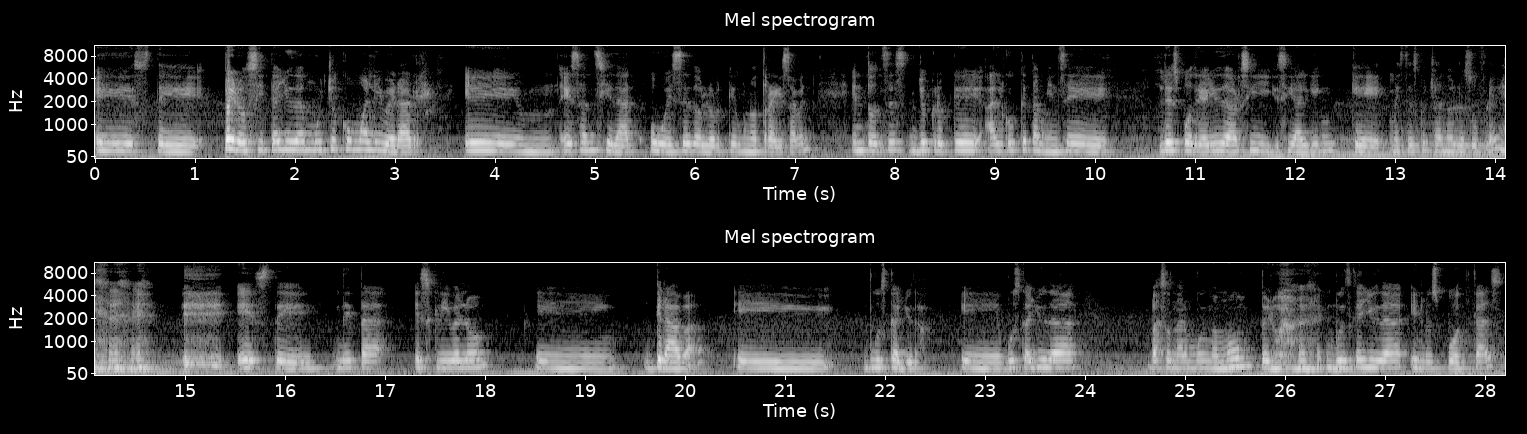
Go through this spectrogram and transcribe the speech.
Este, pero sí te ayuda mucho como a liberar em, esa ansiedad o ese dolor que uno trae, ¿saben? Entonces yo creo que algo que también se les podría ayudar si, si alguien que me está escuchando lo sufre, este, neta, escríbelo, eh, graba, eh, busca ayuda. Eh, busca ayuda, va a sonar muy mamón, pero busca ayuda en los podcasts.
